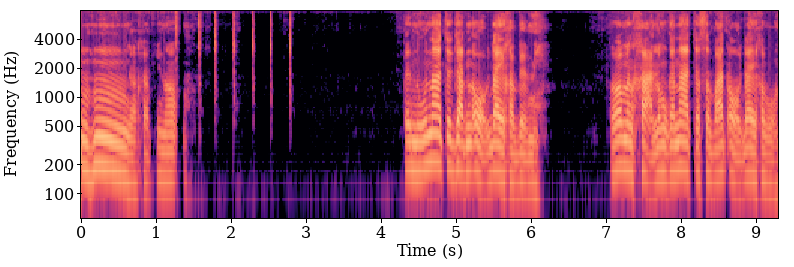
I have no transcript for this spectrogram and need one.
ือหือนะครับ พี่น้องแต่หนูน่าจะยันออกได้ครับแบบนี้ เพราะว่ามันขาดแล้วมันก็น่าจะสะบัดออกได้ครับผม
